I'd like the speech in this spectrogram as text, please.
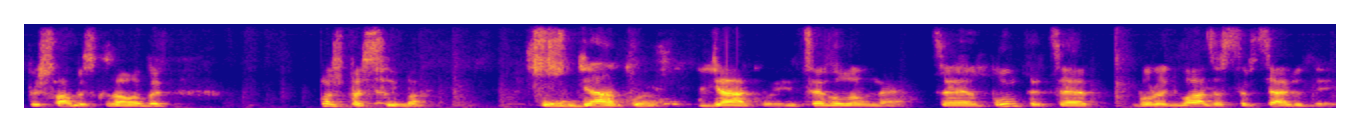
прийшла би, сказала би ну спасіба. Дякую, дякую. І це головне. Це пункти, це боротьба за серця людей.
